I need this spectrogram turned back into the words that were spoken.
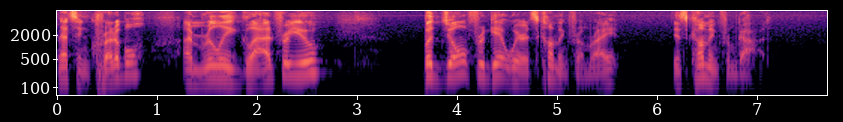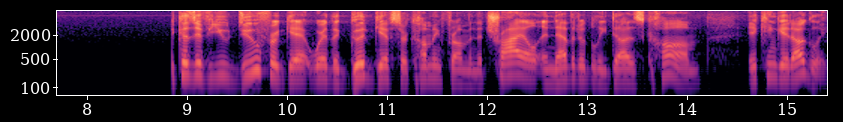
that's incredible. I'm really glad for you. But don't forget where it's coming from, right? It's coming from God. Because if you do forget where the good gifts are coming from and the trial inevitably does come, it can get ugly.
